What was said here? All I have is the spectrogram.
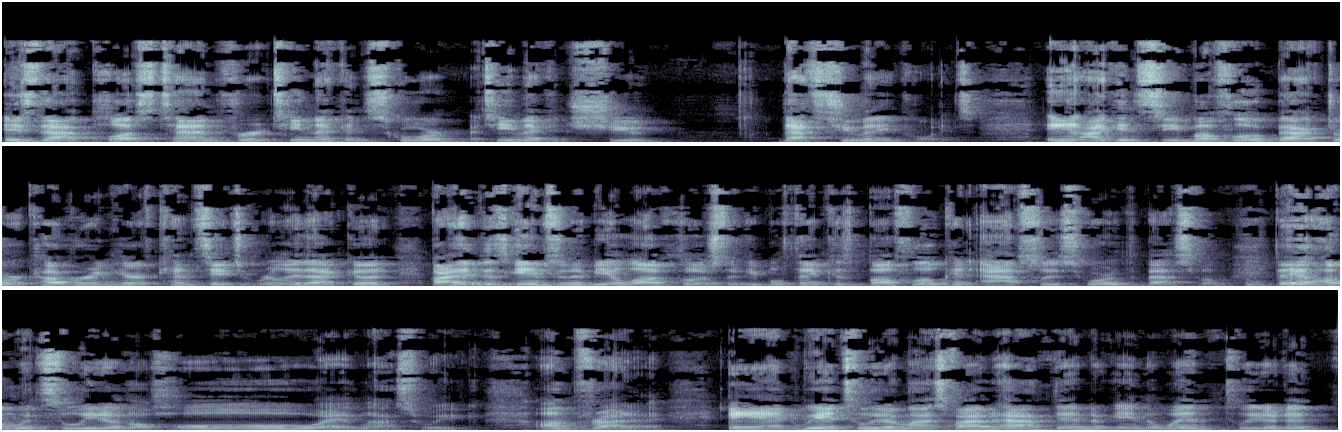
is that plus 10 for a team that can score, a team that can shoot, that's too many points. And I can see Buffalo backdoor covering here if Kent State's really that good. But I think this game's going to be a lot closer than people think because Buffalo can absolutely score with the best of them. They hung with Toledo the whole way last week on Friday. And we had Toledo minus five and a half. They ended up getting the win. Toledo did.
